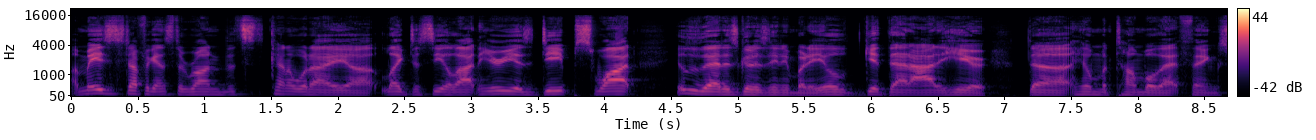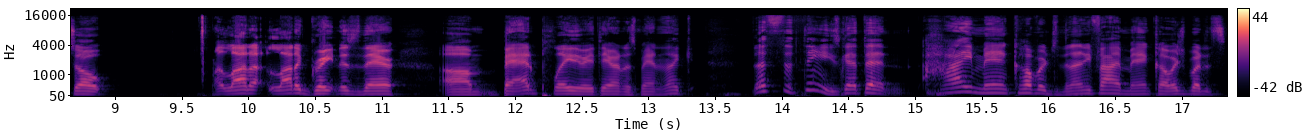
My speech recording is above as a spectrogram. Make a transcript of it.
Amazing stuff against the run. That's kind of what I uh, like to see a lot. Here he is deep swat. He'll do that as good as anybody. He'll get that out of here. The he'll matumble that thing. So a lot of a lot of greatness there. Um, bad play right there on his man. Like that's the thing. He's got that high man coverage, the 95 man coverage, but it's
